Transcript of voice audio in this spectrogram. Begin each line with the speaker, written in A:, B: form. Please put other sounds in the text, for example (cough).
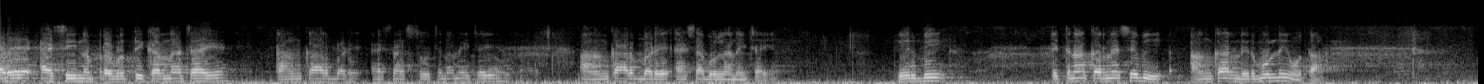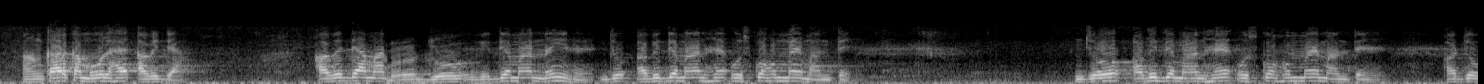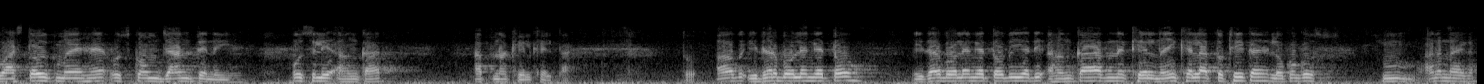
A: बढ़े ऐसी न प्रवृत्ति करना चाहिए। अहंकार बढ़े ऐसा सोचना नहीं चाहिए। अहंकार बढ़े ऐसा बोलना नहीं चाहिए। फिर भी इतना करने से भी अहंकार निर्मूल नहीं होता। अहंकार का मूल है अविद्या। अविद्यमान जो विद्यमान नहीं है। जो अविद्यमान है उसको हम मैं मानते हैं। जो अविद्यमान है उसको हम मैं मानते हैं। और जो वास्तविक मैं है उसको हम जानते नहीं है। उसलिए अहंकार अपना खेल खेलता है। तो अब इधर बोलेंगे तो इधर बोलेंगे तो भी यदि अहंकार ने खेल नहीं खेला तो ठीक है लोगों को हम्म, आनंद आएगा।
